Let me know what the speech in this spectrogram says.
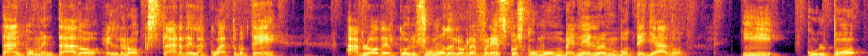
tan comentado, el rockstar de la 4T, habló del consumo de los refrescos como un veneno embotellado y culpó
